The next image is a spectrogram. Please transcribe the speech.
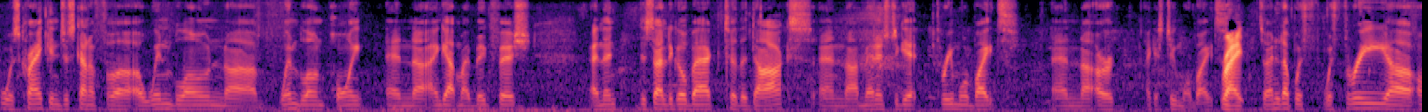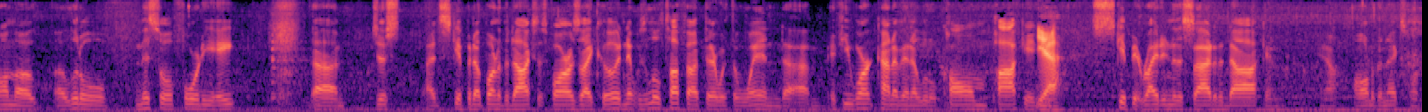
was cranking just kind of a, a wind blown uh, wind blown point, and uh, I got my big fish, and then decided to go back to the docks and uh, managed to get three more bites, and uh, or I guess two more bites. Right. So I ended up with with three uh, on the a little missile 48. Um, just I'd skip it up onto the docks as far as I could, and it was a little tough out there with the wind. Um, if you weren't kind of in a little calm pocket, yeah, skip it right into the side of the dock, and you know on to the next one.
